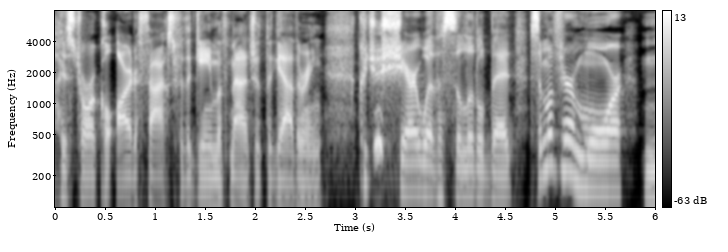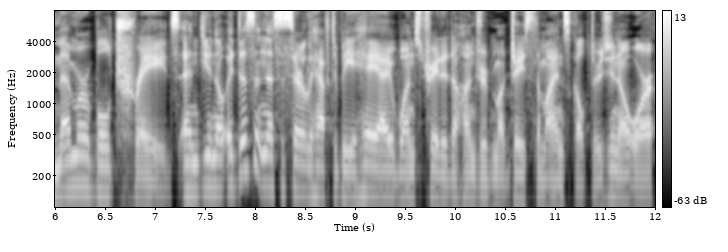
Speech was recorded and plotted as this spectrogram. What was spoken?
historical artifacts for the game of Magic the Gathering. Could you share with us a little bit some of your more memorable trades? And, you know, it doesn't necessarily have to be, hey, I once traded 100 Jace the Mind Sculptors, you know, or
